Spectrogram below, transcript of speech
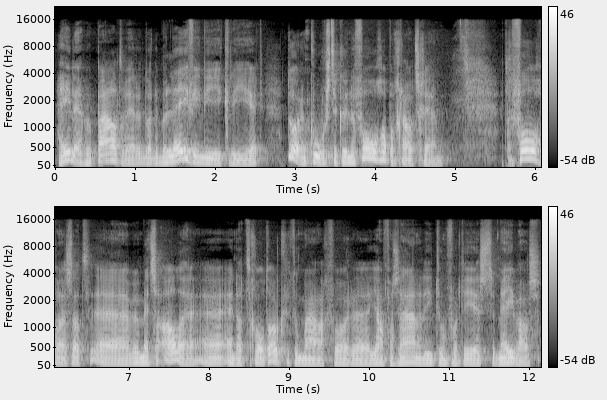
heel erg bepaald werden door de beleving die je creëert, door een koers te kunnen volgen op een groot scherm. Het gevolg was dat uh, we met z'n allen, en dat gold ook toenmalig voor Jan van Zanen, die toen voor het eerst mee was.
